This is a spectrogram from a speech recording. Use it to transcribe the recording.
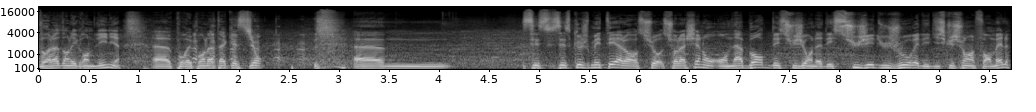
Voilà dans les grandes lignes euh, pour répondre à ta question. Euh, c'est ce que je mettais alors sur, sur la chaîne. On, aborde des sujets, on a des sujets du jour et des discussions informelles.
